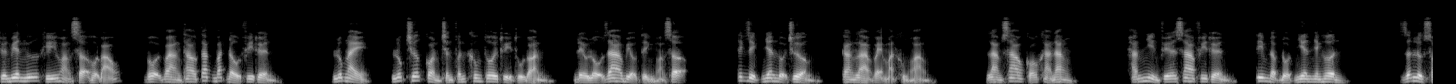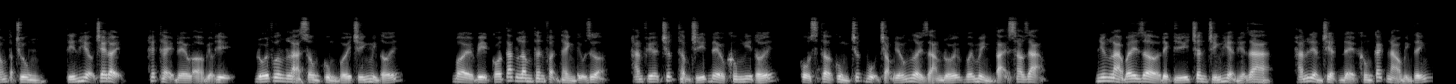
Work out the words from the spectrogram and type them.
Thuyền viên ngữ khí hoảng sợ hội báo, vội vàng thao tác bắt đầu phi thuyền. Lúc này, lúc trước còn chấn phấn không thôi thủy thủ đoàn, đều lộ ra biểu tình hoảng sợ. Tích dịch nhân đội trưởng, càng là vẻ mặt khủng hoảng. Làm sao có khả năng? Hắn nhìn phía xa phi thuyền, tim đập đột nhiên nhanh hơn. Dẫn lực sóng tập trung tín hiệu che đậy hết thể đều ở biểu thị đối phương là sông cùng với chính mình tới. Bởi vì có tác lâm thân phận thành tựu dựa hắn phía trước thậm chí đều không nghĩ tới cổ sở cùng chức vụ trọng yếu người dám đối với mình tại sao dạng. Nhưng là bây giờ địch ý chân chính hiện hiện ra hắn liền triệt để không cách nào bình tĩnh.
